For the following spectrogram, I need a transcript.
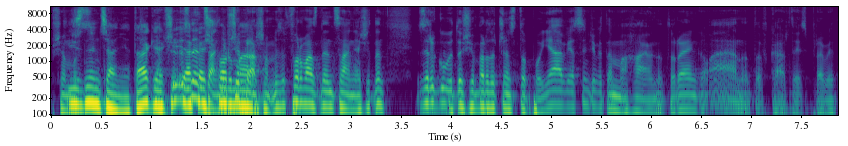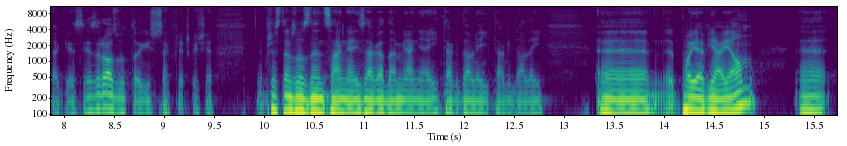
przemoc... znęcanie, tak? Jak, znaczy, jakaś forma... Przepraszam, forma znęcania się. Ten, z reguły to się bardzo często pojawia, sędziowie tam machają na to ręką, a no to w każdej sprawie tak jest. Jest rozwód, to już za chwileczkę się przestępstwo znęcania i zawiadamiania i tak dalej, i tak dalej e, pojawiają. E,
